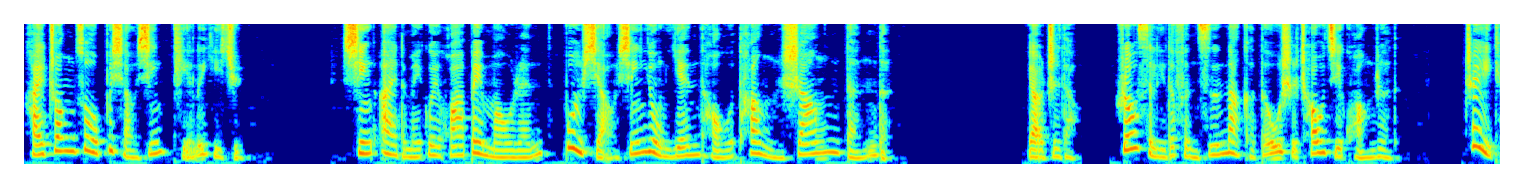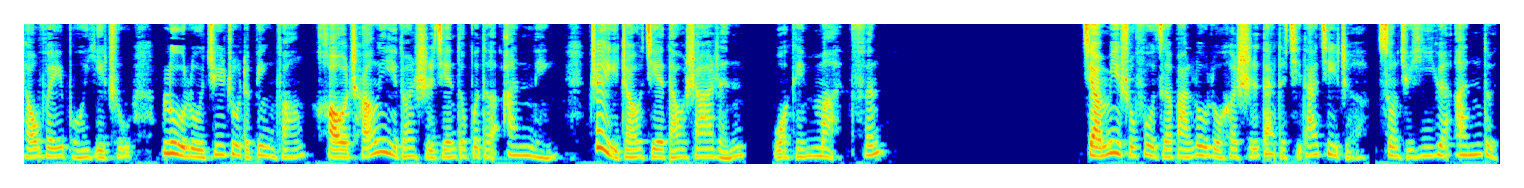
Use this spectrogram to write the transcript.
还装作不小心提了一句：“心爱的玫瑰花被某人不小心用烟头烫伤，等等。”要知道。Rose 里的粉丝那可都是超级狂热的。这条微博一出，露露居住的病房好长一段时间都不得安宁。这一招借刀杀人，我给满分。蒋秘书负责把露露和时代的其他记者送去医院安顿，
